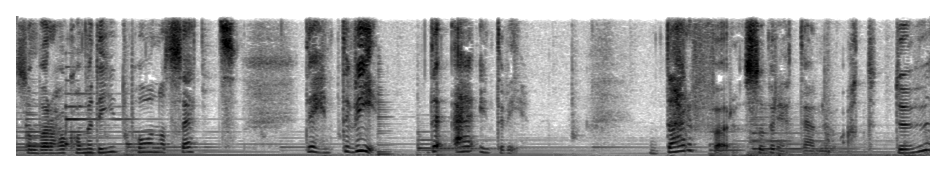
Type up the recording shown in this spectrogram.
som bara har kommit dit på något sätt, det är inte vi. Det är inte vi. Därför så berättar jag nu att du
